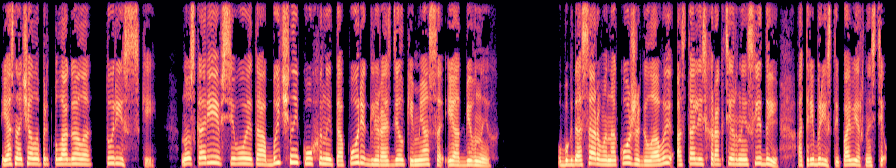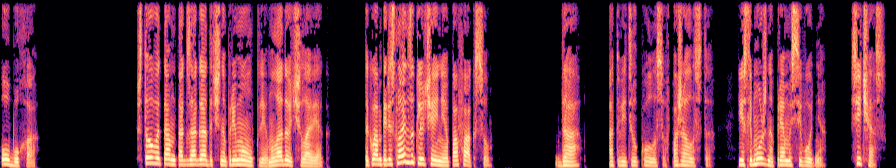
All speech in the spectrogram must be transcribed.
Я сначала предполагала туристский, но, скорее всего, это обычный кухонный топорик для разделки мяса и отбивных. У Богдасарова на коже головы остались характерные следы от ребристой поверхности обуха. «Что вы там так загадочно примолкли, молодой человек? Так вам переслать заключение по факсу?» «Да», — ответил Колосов, — «пожалуйста. Если можно, прямо сегодня. Сейчас.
